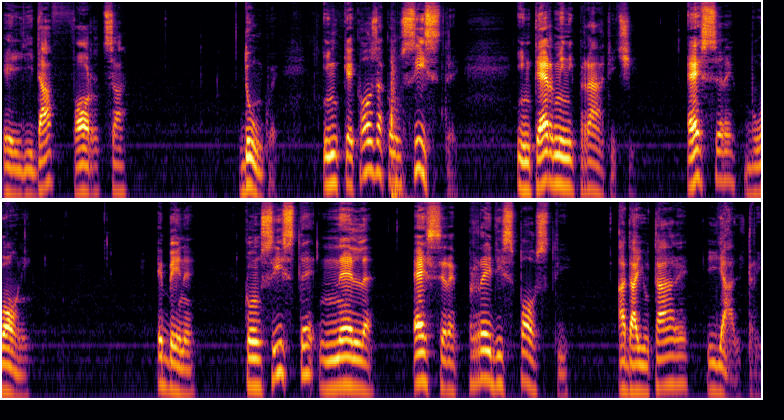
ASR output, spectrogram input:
e gli dà forza. Dunque, in che cosa consiste, in termini pratici, essere buoni? Ebbene, consiste nel essere predisposti ad aiutare gli altri,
